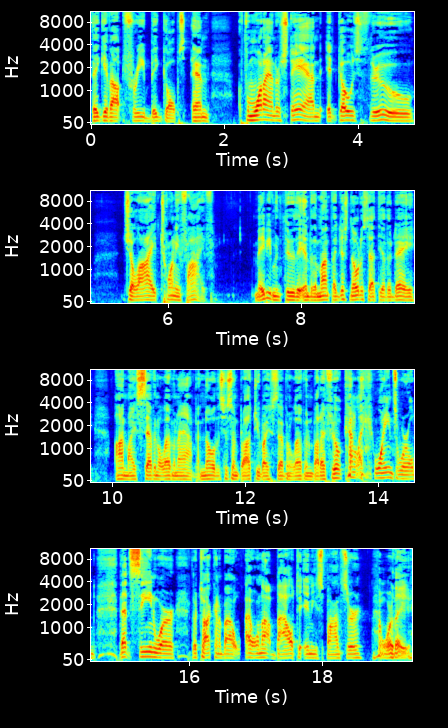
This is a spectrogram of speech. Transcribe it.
they give out free big gulps. And from what I understand, it goes through July 25 maybe even through the end of the month. I just noticed that the other day on my 7-Eleven app. And no, this isn't brought to you by 7-Eleven, but I feel kind of like Wayne's World, that scene where they're talking about, I will not bow to any sponsor, or they,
